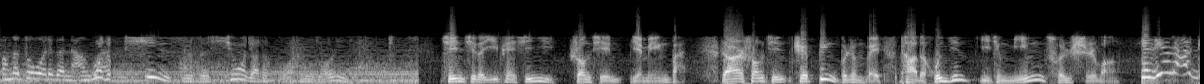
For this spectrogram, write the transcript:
帮他度过这个难关。我的心思是希望叫他过成要人家。亲戚的一片心意，双琴也明白。然而，双琴却并不认为他的婚姻已经名存实亡。你俩感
